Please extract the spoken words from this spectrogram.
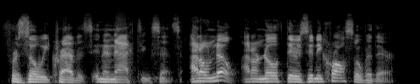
for Zoe Kravitz in an acting sense. I don't know. I don't know if there's any crossover there.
